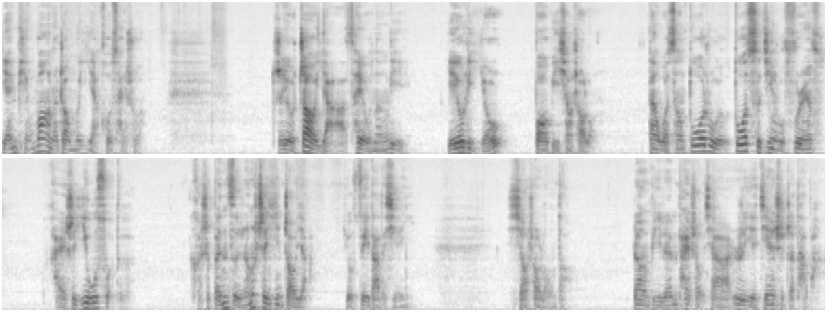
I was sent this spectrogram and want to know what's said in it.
严平望了赵牧一眼后才说：“只有赵雅才有能力，也有理由包庇项少龙。但我曾多入多次进入夫人府，还是一无所得。可是本子仍深信赵雅有最大的嫌疑。”项少龙道：“让鄙人派手下日夜监视着他吧，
